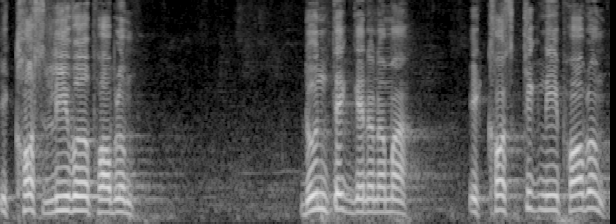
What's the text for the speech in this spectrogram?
It causes liver problem. Don't take Ganoderma. It causes kidney problem.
